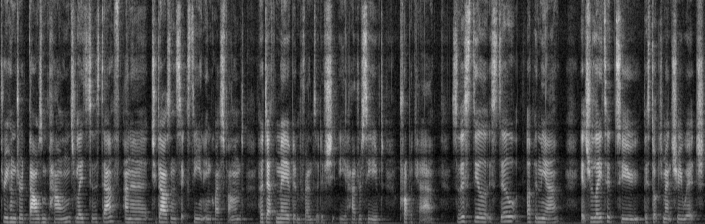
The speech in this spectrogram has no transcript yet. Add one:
£300,000 related to this death, and a 2016 inquest found her death may have been prevented if she had received proper care. So this deal is still up in the air. It's related to this documentary, which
